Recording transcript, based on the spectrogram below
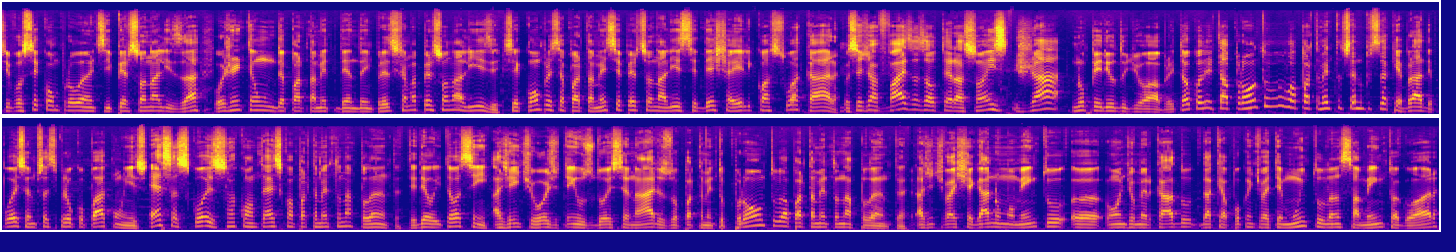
se você comprou antes e personalizar, hoje a gente tem um departamento dentro da empresa que chama Personalize. Você compra esse apartamento, você personaliza, você deixa ele com a sua cara. Você já faz as alterações já no período de obra. Então, quando ele está pronto, o apartamento você não precisa quebrar depois, você não precisa se preocupar com isso. Essas coisas só acontecem com o apartamento na planta, entendeu? Então, assim, a gente hoje tem os dois cenários, o apartamento pronto e o apartamento na planta. A gente vai chegar num momento uh, onde o mercado, daqui a pouco, a gente vai ter muito lançamento agora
